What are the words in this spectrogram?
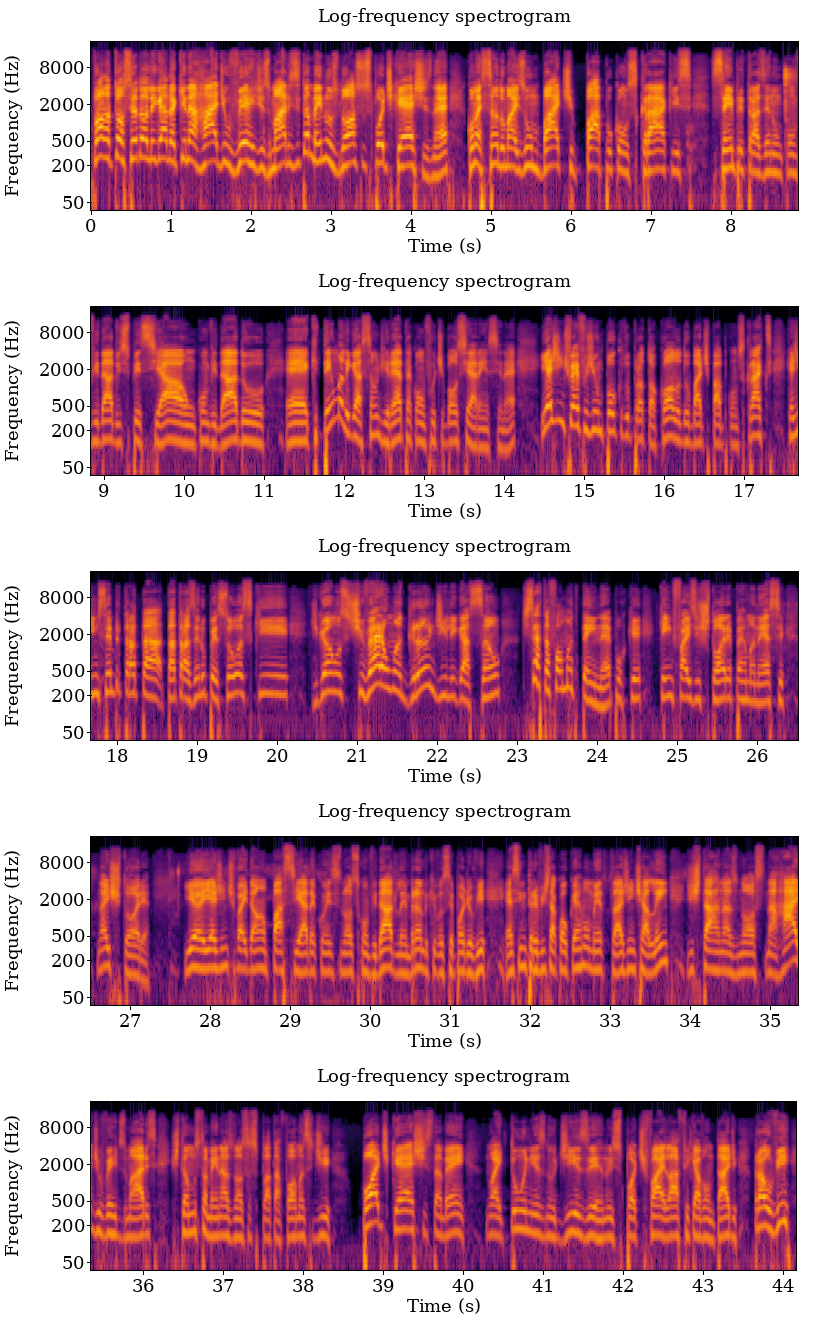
Fala torcedor ligado aqui na Rádio Verdes Mares e também nos nossos podcasts, né? Começando mais um bate-papo com os craques, sempre trazendo um convidado especial, um convidado é, que tem uma ligação direta com o futebol cearense, né? E a gente vai fugir um pouco do protocolo do bate-papo com os craques, que a gente sempre trata, tá trazendo pessoas que, digamos, tiveram uma grande ligação, de certa forma tem, né? Porque quem faz história permanece na história. E aí a gente vai dar uma passeada com esse nosso convidado. Lembrando que você pode ouvir essa entrevista a qualquer momento, tá? A gente, além de estar nas nossas, na Rádio Verdes Mares, estamos também nas nossas plataformas de podcasts também, no iTunes, no Deezer, no Spotify, lá fique à vontade para ouvir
